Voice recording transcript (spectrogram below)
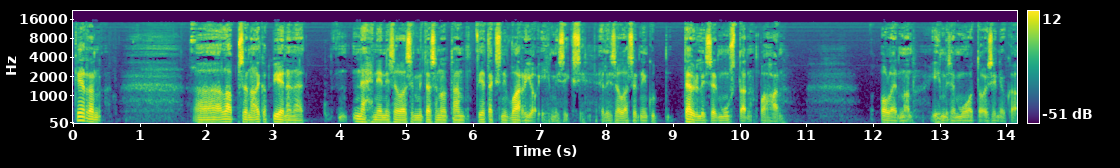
kerran ää, lapsena aika pienenä nähneeni sellaisen, mitä sanotaan tietääkseni varjoihmisiksi. Eli sellaisen niin kuin täydellisen mustan pahan olennon ihmisen muotoisin, joka,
